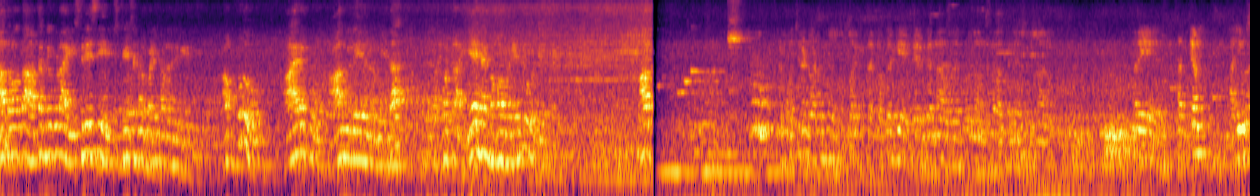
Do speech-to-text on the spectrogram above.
ఆ తర్వాత అతన్ని కూడా ఇసిరేసి స్టేషన్లో పడిపోవడం జరిగింది. అప్పుడు ఆయనకు ఆంగ్లేయుల మీద ఒక ఏ భావం అనేది ఉండేది వచ్చినటువంటి ప్రతి ఒక్కరికి పేరు పేరున నమస్కారాలు తెలియజేస్తున్నాను. మరి సత్యం అహింస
